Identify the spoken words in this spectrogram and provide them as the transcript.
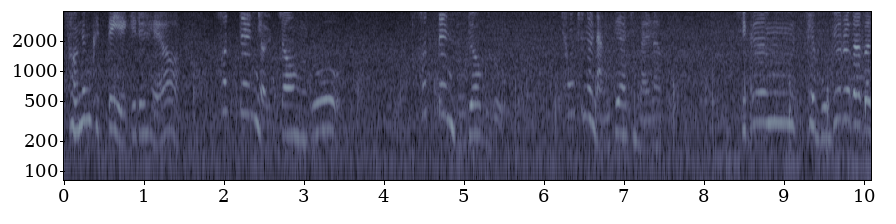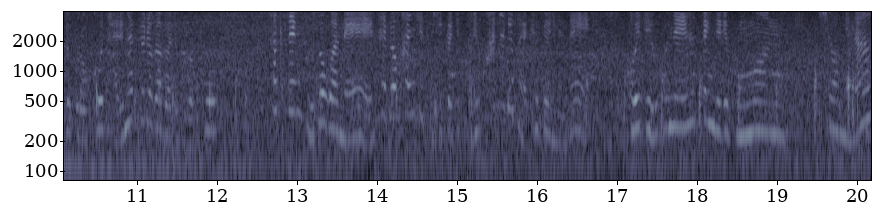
저는 그때 얘기를 해요. 헛된 열정으로, 헛된 노력으로 청춘을 낭비하지 말라고. 지금 제 모교를 가봐도 그렇고 다른 학교를 가봐도 그렇고 학생 도서관에 새벽 1시, 2시까지 불이 환하게 밝혀져 있는데 거의 대부분의 학생들이 공무원 시험이나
